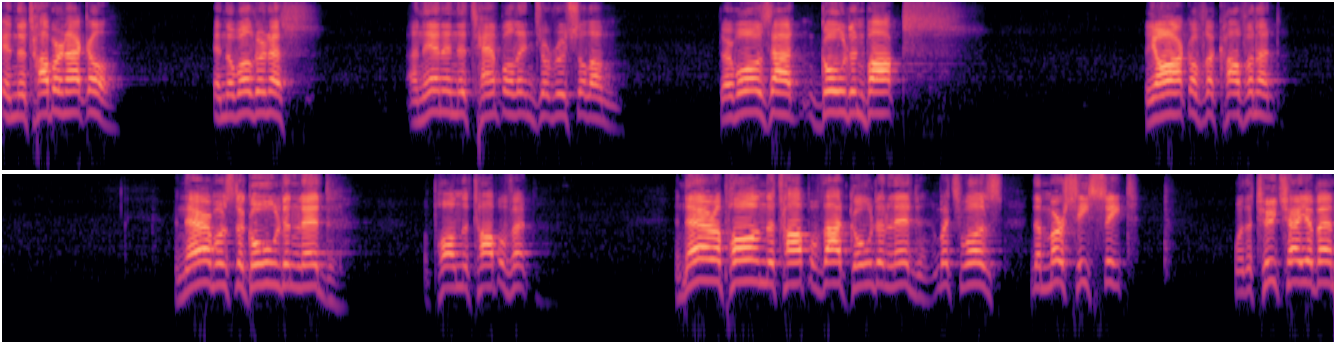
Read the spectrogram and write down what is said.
In the tabernacle, in the wilderness and then in the temple in Jerusalem. There was that golden box, the Ark of the Covenant. And there was the golden lid upon the top of it. And there upon the top of that golden lid, which was the mercy seat, were the two cherubim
